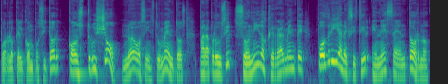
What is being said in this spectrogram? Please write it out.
por lo que el compositor construyó nuevos instrumentos para producir sonidos que realmente podrían existir en ese entorno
